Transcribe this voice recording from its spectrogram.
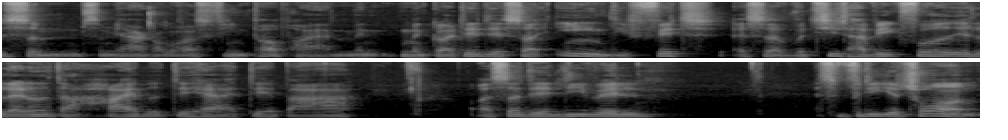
som, som Jacob også fint påpeger, men, men gør det det så egentlig fedt? Altså, hvor tit har vi ikke fået et eller andet, der har hypet det her, det er bare... Og så er det alligevel... Altså, fordi jeg tror,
